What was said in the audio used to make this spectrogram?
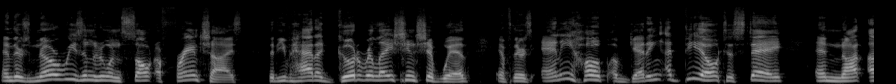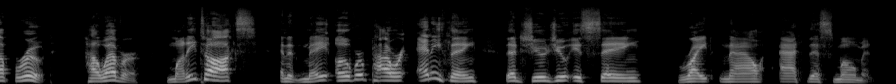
and there's no reason to insult a franchise that you've had a good relationship with if there's any hope of getting a deal to stay and not uproot. However, money talks, and it may overpower anything that Juju is saying right now at this moment.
